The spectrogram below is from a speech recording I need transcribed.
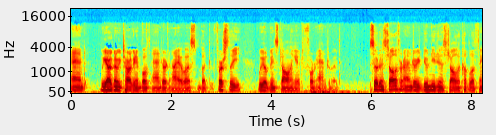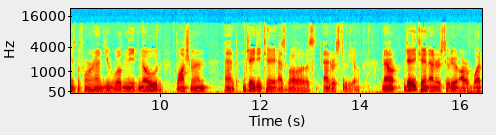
and we are going to be targeting both Android and iOS but firstly we will be installing it for Android. So to install it for Android, you do need to install a couple of things beforehand. You will need Node, Watchman, and JDK as well as Android Studio. Now, JDK and Android Studio are what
